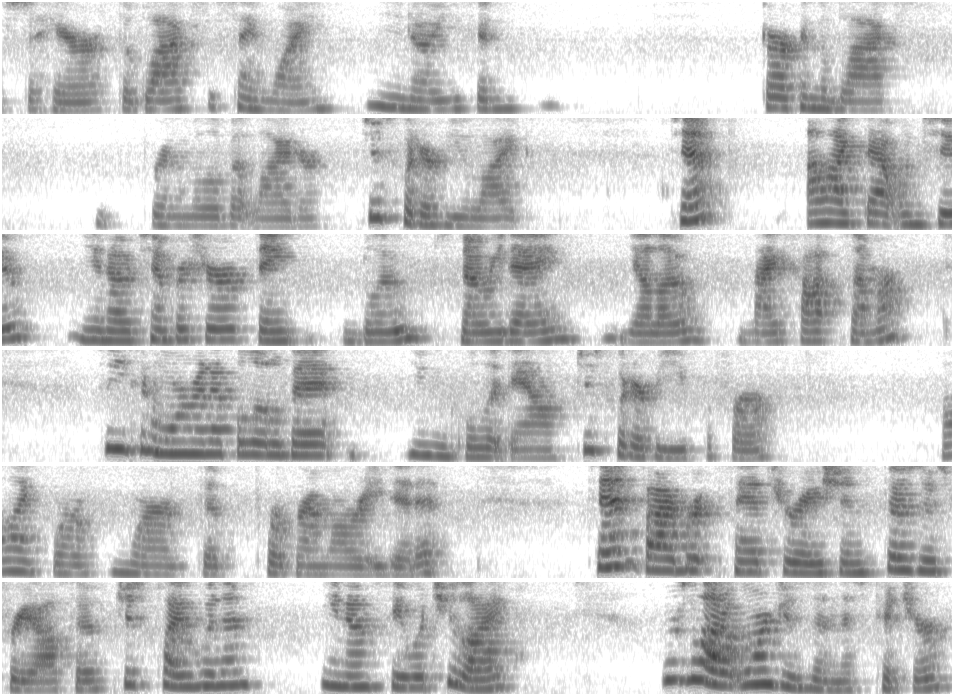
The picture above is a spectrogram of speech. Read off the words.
just a hair. The black's the same way. You know, you can darken the blacks, bring them a little bit lighter, just whatever you like. Temp, I like that one too. You know, temperature, think blue, snowy day, yellow, nice hot summer. So you can warm it up a little bit, you can cool it down, just whatever you prefer. I like where, where the program already did it. Tint, vibrant, saturation, those are three also. Just play with them, you know, see what you like. There's a lot of oranges in this picture,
